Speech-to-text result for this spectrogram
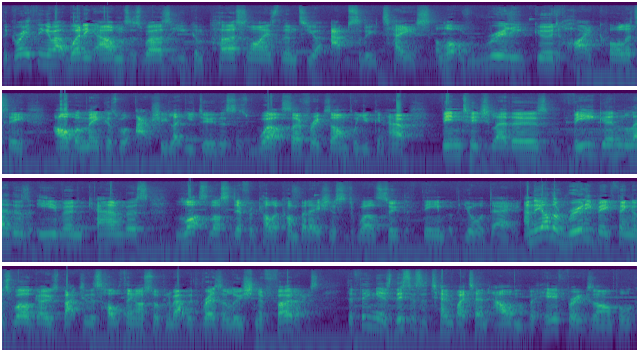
The great thing about wedding albums as well is that you can personalize them to your absolute taste. A lot of really good, high quality album makers will actually let you do this as well. So for example, you can have vintage leathers, vegan leathers even, canvas, lots lots of different color combinations to well suit the theme of your day. And the other really big thing as well goes back to this whole thing I was talking about with resolution of photos. The thing is, this is a 10 by 10 album, but here, for example,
